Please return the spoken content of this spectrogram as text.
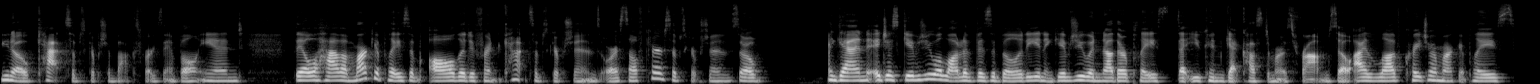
you know, cat subscription box, for example, and they'll have a marketplace of all the different cat subscriptions or self care subscriptions. So again, it just gives you a lot of visibility and it gives you another place that you can get customers from. So I love CrateJoy Marketplace.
